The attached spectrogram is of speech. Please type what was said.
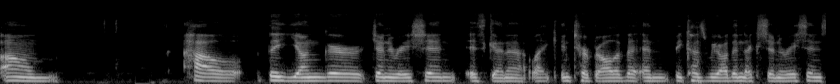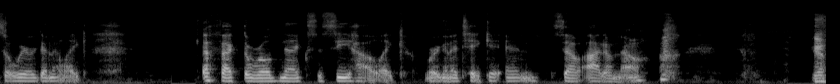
um how the younger generation is gonna like interpret all of it and because we are the next generation so we're gonna like affect the world next to see how like we're gonna take it in so i don't know Yeah.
